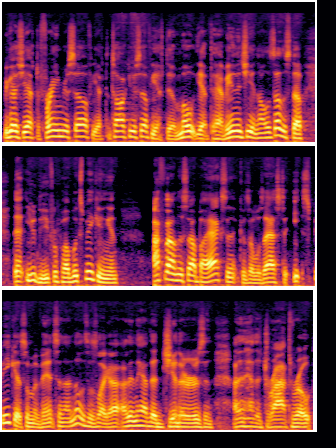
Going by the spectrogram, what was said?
Because you have to frame yourself, you have to talk to yourself, you have to emote, you have to have energy and all this other stuff that you need for public speaking. And I found this out by accident because I was asked to eat, speak at some events, and I know this was like I, I didn't have the jitters and I didn't have the dry throat.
